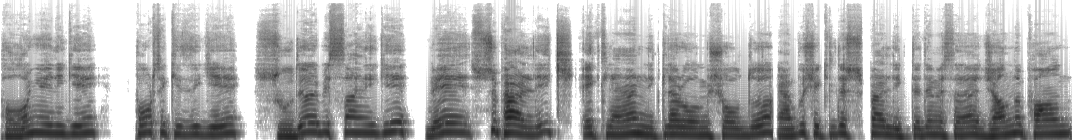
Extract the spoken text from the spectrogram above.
Polonya Ligi, Portekiz Ligi, Suudi Arabistan Ligi ve Süper Lig eklenen ligler olmuş oldu. Yani bu şekilde Süper Lig'de de mesela canlı puan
